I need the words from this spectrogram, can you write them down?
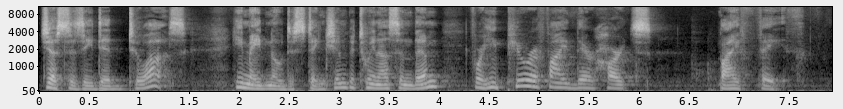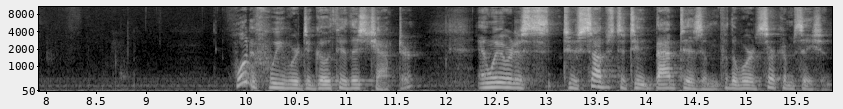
just as He did to us. He made no distinction between us and them, for He purified their hearts by faith. What if we were to go through this chapter and we were to, to substitute baptism for the word circumcision?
